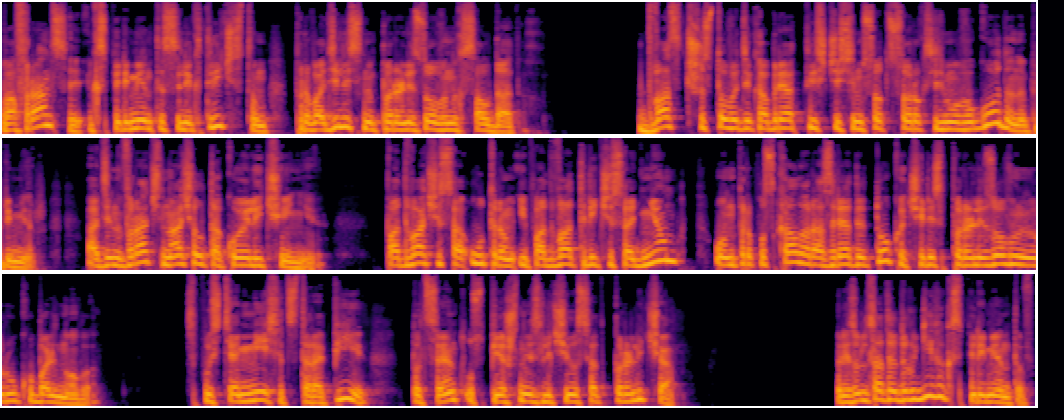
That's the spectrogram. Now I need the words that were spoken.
Во Франции эксперименты с электричеством проводились на парализованных солдатах. 26 декабря 1747 года, например, один врач начал такое лечение. по 2 часа утром и по 2-3 часа днем он пропускал разряды тока через парализованную руку больного. Спустя месяц терапии пациент успешно излечился от паралича. Результаты других экспериментов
